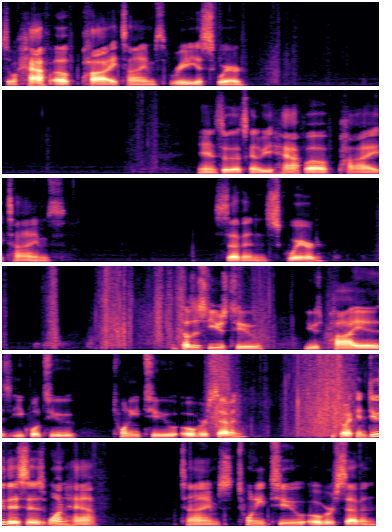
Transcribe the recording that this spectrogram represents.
So half of pi times radius squared. And so that's going to be half of pi times 7 squared. It tells us to use to use pi is equal to 22 over 7. So I can do this as 1 half times 22 over 7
